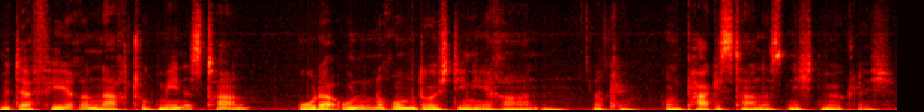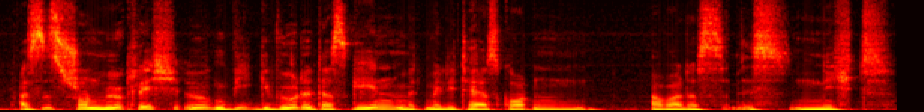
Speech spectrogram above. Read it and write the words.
mit der Fähre nach Turkmenistan oder untenrum durch den Iran. Okay. Und Pakistan ist nicht möglich. Also es ist schon möglich, irgendwie würde das gehen mit Militäreskorten, aber das ist nicht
